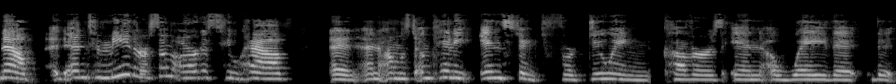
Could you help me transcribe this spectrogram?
Now, and- and to me, there are some artists who have an, an almost uncanny instinct for doing covers in a way that, that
